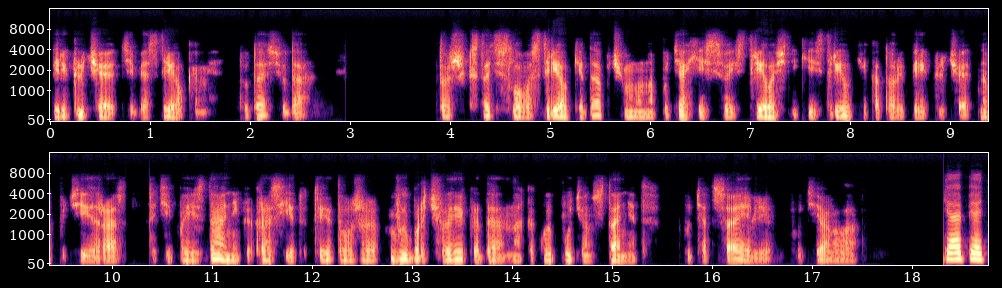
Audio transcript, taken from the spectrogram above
переключают тебя стрелками туда-сюда. Тоже, кстати, слово стрелки, да, почему на путях есть свои стрелочники и стрелки, которые переключают на пути раз. Эти поезда, они как раз едут, и это уже выбор человека, да, на какой путь он станет. Путь отца или путь дьявола. Я опять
